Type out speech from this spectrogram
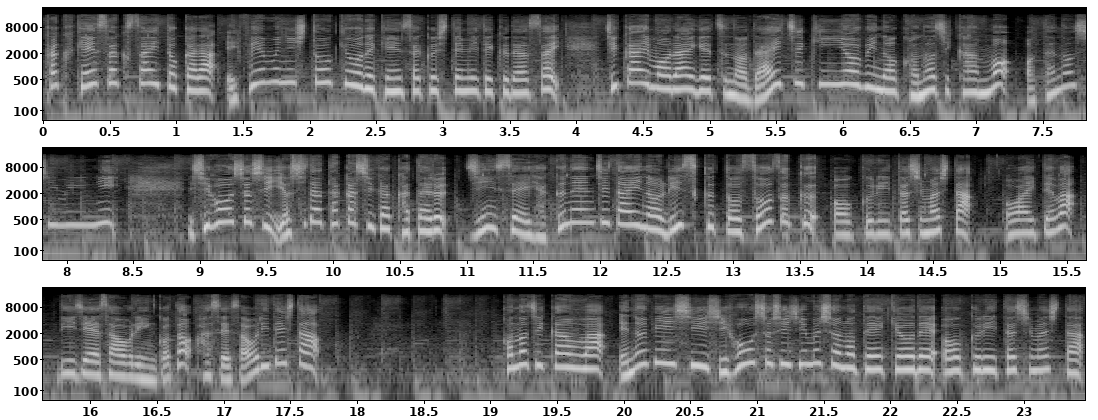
各検索サイトから FM 西東京で検索してみてください。次回も来月の第一金曜日のこの時間もお楽しみに。司法書士吉田隆が語る人生100年時代のリスクと相続お送りいたしました。お相手は DJ サオリンこと長谷沙織でした。この時間は NBC 司法書士事務所の提供でお送りいたしました。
